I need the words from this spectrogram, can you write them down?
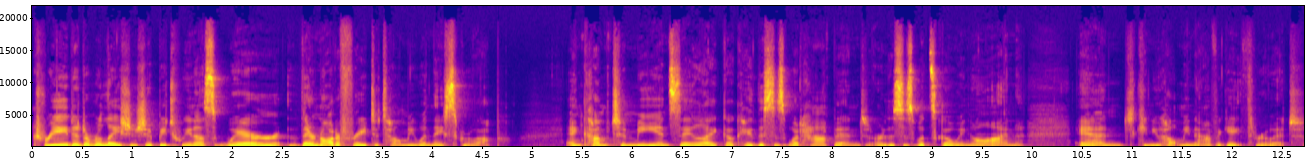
created a relationship between us where they're not afraid to tell me when they screw up and come to me and say like, "Okay, this is what happened or this is what's going on." And can you help me navigate through it?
